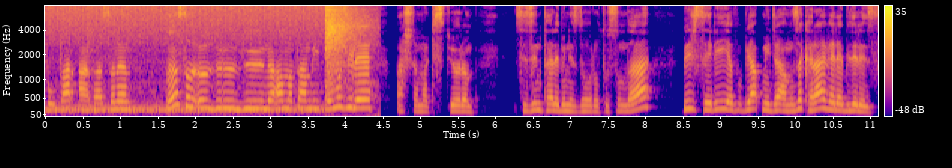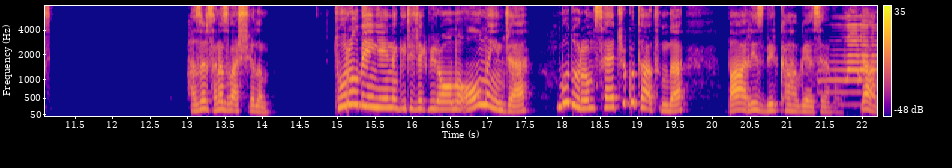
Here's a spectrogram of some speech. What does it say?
Sultan Alparslan'ın nasıl öldürüldüğünü anlatan videomuz ile başlamak istiyorum. Sizin talebiniz doğrultusunda bir seri yapıp yapmayacağımıza karar verebiliriz. Hazırsanız başlayalım. Tuğrul Bey'in yerine geçecek bir oğlu olmayınca bu durum Selçuklu tahtında bariz bir kavgaya sebep oldu. Ya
